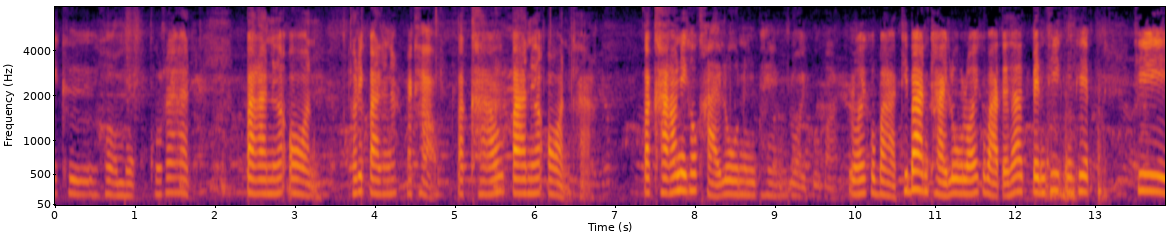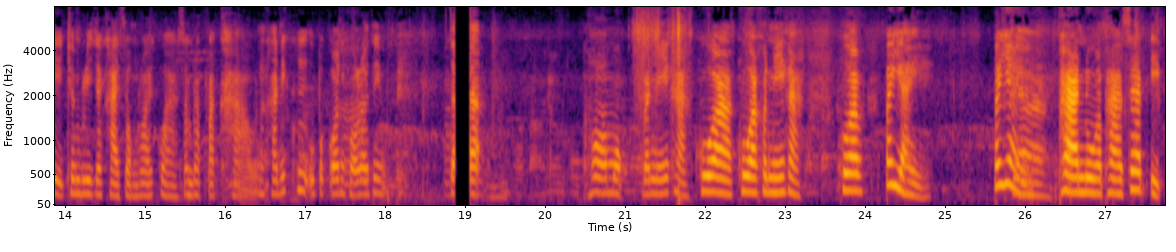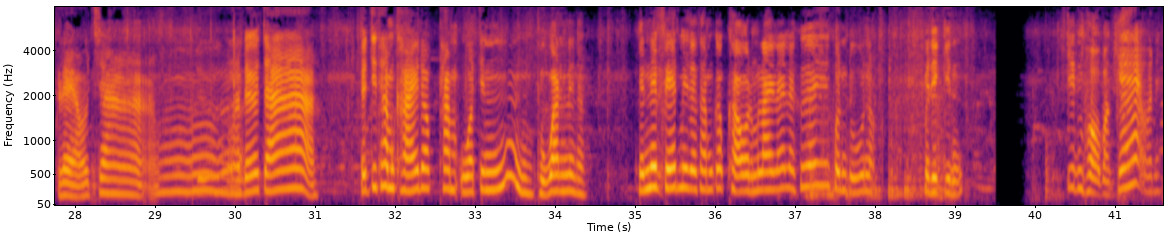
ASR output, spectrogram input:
นี้คือห่อหมกโคราช ปลาเนื้ออ่อนเขาเรียกปลาอะไรนะปลาขาวปลาขาวปลาเนื้ออ่อนค่ะปลาขาวนี่เขาขายโลหนึ่งแพงร้อยกว่าบาทร้อยกว่าบาทที่บ้านขายโลร้อยกว่าบาท แต่ถ้าเป็นที่กรุงเทพที่ชลบุรีจะขาย 200 กว่าสำหรับปลาขาวนะคะ นี่คืออุปกรณ์ของเราที่จะห่อหมกวันนี้ค่ะ ครัวครัวคนนี้ค่ะ ครัวป้าใหญ่ป้าใหญ่ พานัวพาแซบอีกแล้วจ้าอื มาเด้อจ้า เดี๋ยวที่ทำขายดอกทำอวดจนถูกวันเลยนะเห็นในเฟซมีแต่ทำกับเขาวน้ำลายไหลเลยเฮ้คนดูเนาะไม่ได้กิน กินพอบักแก้วันนี้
